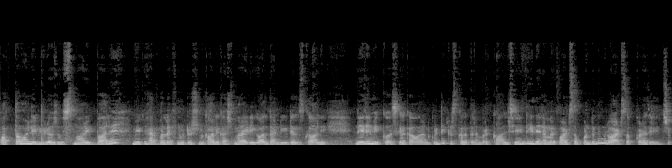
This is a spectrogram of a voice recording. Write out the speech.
కొత్త వాళ్ళు ఈ వీడియో చూస్తున్నారు ఇవ్వాలి. మీకు హెర్బల్ లైఫ్ న్యూట్రిషన్ కావాలి కస్టమర్ ఐడి కావాలి దాని డీటెయిల్స్ కావాలి. నేనే మీకు కోచ్గా కావాలనుకుంటే ఇక్కడ స్కలత నెంబర్కి కాల్ చేయండి. ఇదే నెంబర్కి వాట్సాప్ ఉంటుంది మీరు వాట్సాప్ కూడా చేయొచ్చు.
